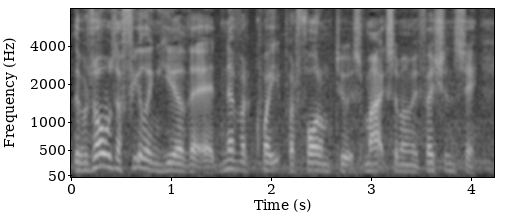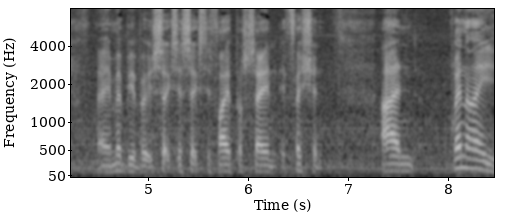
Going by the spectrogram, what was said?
there was always a feeling here that it never quite performed to its maximum efficiency, uh, maybe about 60 65% efficient. And when I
